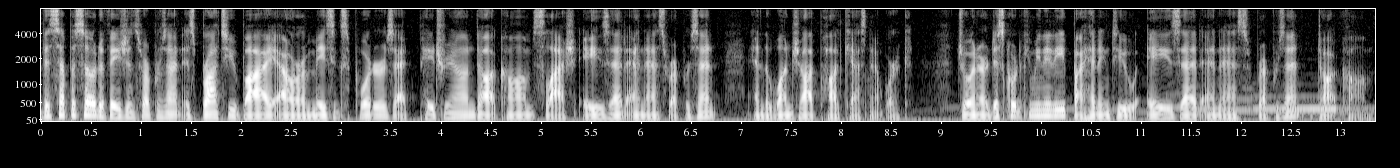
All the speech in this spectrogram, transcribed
This episode of Asians Represent is brought to you by our amazing supporters at patreon.com slash aznsrepresent and the One Shot Podcast Network. Join our Discord community by heading to aznsrepresent.com.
